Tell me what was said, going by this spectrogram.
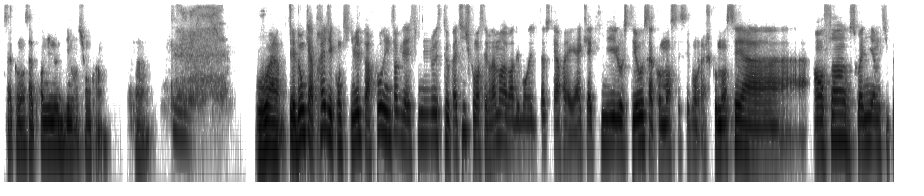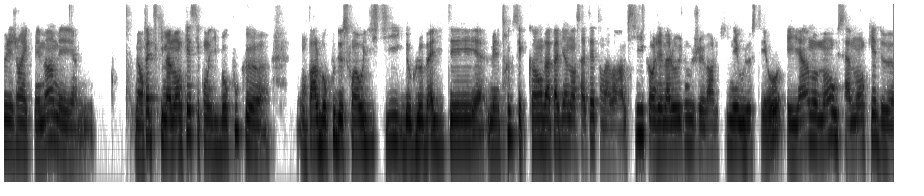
ça commence à prendre une autre dimension. Quoi. Voilà. Mmh. Voilà. Et donc après, j'ai continué le parcours. Une fois que j'avais fini l'ostéopathie, je commençais vraiment à avoir des bons résultats parce qu'avec la kiné l'ostéo, ça commençait, c'est bon. Là, je commençais à enfin soigner un petit peu les gens avec mes mains. Mais, euh, en fait, ce qui m'a manqué, c'est qu'on dit beaucoup que on parle beaucoup de soins holistiques, de globalité. Mais le truc, c'est que quand on va pas bien dans sa tête, on va voir un psy. Quand j'ai mal au genou, je vais voir le kiné ou l'ostéo. Et il y a un moment où ça manquait de,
